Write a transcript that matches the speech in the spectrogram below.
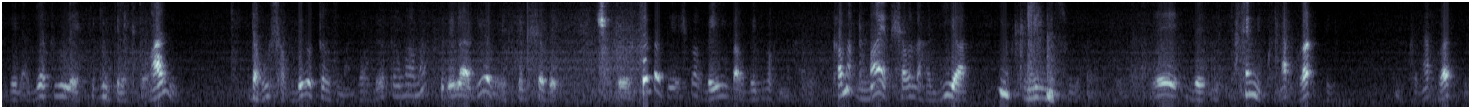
כדי להגיע אפילו להישג אינטלקטואלי, דרוש הרבה יותר זמן והרבה יותר מאמץ כדי להגיע להישג שווה. עכשיו יוצא בזה יש בהרבה, בהרבה דברים אחרים. כמה, מה אפשר להגיע עם כלי מסוים. ולכן מבחינה פרקטית, מבחינה פרקטית,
